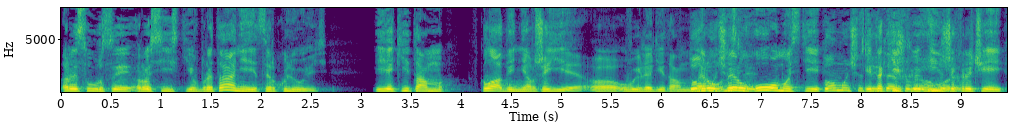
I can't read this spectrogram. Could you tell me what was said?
ресурси російські в Британії циркулюють, і які там вкладення вже є е, у вигляді там неру- числі- нерухомості тому числі і таких ви інших говорите. речей,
